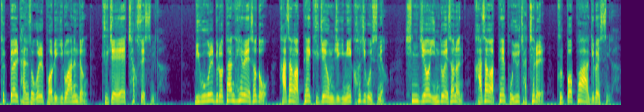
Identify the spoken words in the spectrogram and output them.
특별 단속을 벌이기로 하는 등 규제에 착수했습니다. 미국을 비롯한 해외에서도 가상화폐 규제 움직임이 커지고 있으며 심지어 인도에서는 가상화폐 보유 자체를 불법화하기로 했습니다.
